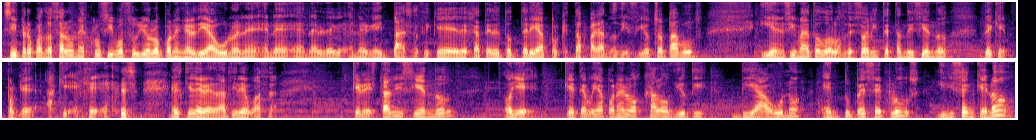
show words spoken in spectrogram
Sí, pero cuando sale un exclusivo suyo lo ponen el día 1 en el, Game Pass. Así que déjate de tonterías porque estás pagando 18 pavos y encima de todo los de Sony te están diciendo de que, porque aquí es que, es, que de verdad tiene guaza, que le está diciendo, oye, que te voy a poner los Call of Duty día 1 en tu PC Plus y dicen que no.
